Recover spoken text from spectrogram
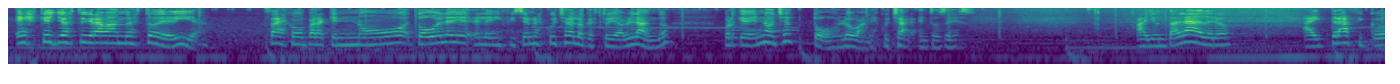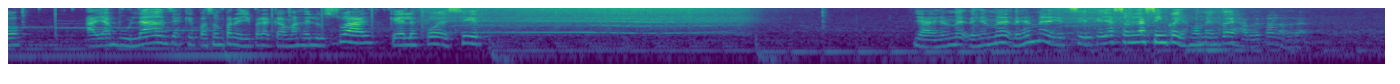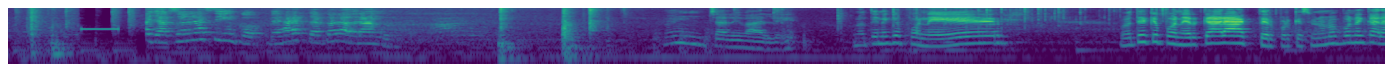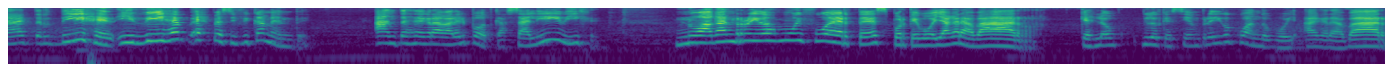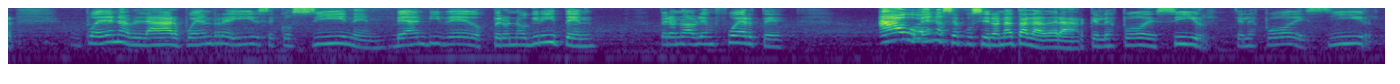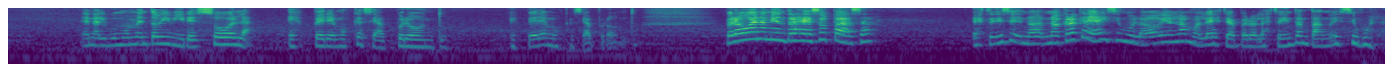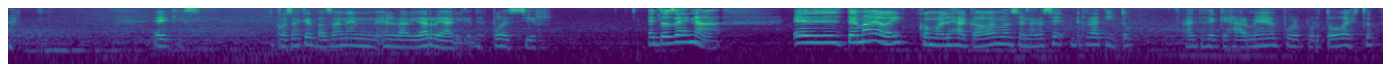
es que yo estoy grabando esto de día. ¿Sabes? Como para que no todo el, edificio no escuche lo que estoy hablando porque de noche todos lo van a escuchar. Entonces, hay un taladro, hay tráfico, hay ambulancias que pasan para allí para acá más del usual. ¿Qué les puedo decir? Ya, déjenme, déjenme, déjenme decir que ya son las 5 y es momento de dejar de taladrar. Ya son las 5, deja de estar taladrando. Mm, chale, vale. Uno tiene que poner. Uno tiene que poner carácter, porque si uno no pone carácter, dije, y dije específicamente, antes de grabar el podcast, salí y dije, no hagan ruidos muy fuertes porque voy a grabar, que es lo, lo que siempre digo cuando voy a grabar. Pueden hablar, pueden reírse, cocinen, vean videos, pero no griten, pero no hablen fuerte, Ah, bueno, se pusieron a taladrar. ¿Qué les puedo decir? ¿Qué les puedo decir? En algún momento viviré sola. Esperemos que sea pronto. Esperemos que sea pronto. Pero bueno, mientras eso pasa, estoy no, no creo que haya disimulado bien la molestia, pero la estoy intentando disimular. X. Cosas que pasan en, en la vida real, que les puedo decir. Entonces, nada. El tema de hoy, como les acabo de mencionar hace ratito, antes de quejarme por, por todo esto,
